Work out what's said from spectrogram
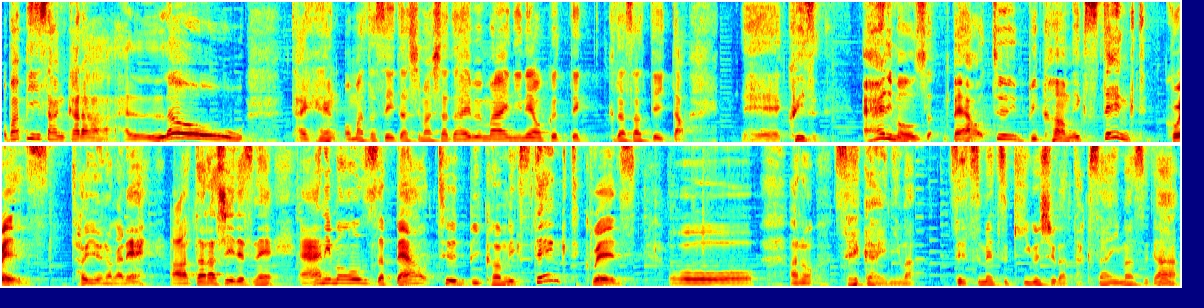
おばぴーさんから。Hello! 大変お待たせいたしました。だいぶ前にね送ってくださっていた、えー、クイズ。Animals about to become extinct quiz というのがね、新しいですね。Animals about to become extinct quiz。おあの、世界には絶滅危惧種がたくさんいますが、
